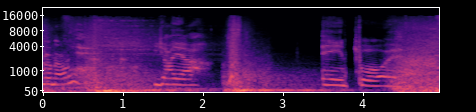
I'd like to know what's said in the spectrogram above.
Hvem er du? Jeg er... En boy.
